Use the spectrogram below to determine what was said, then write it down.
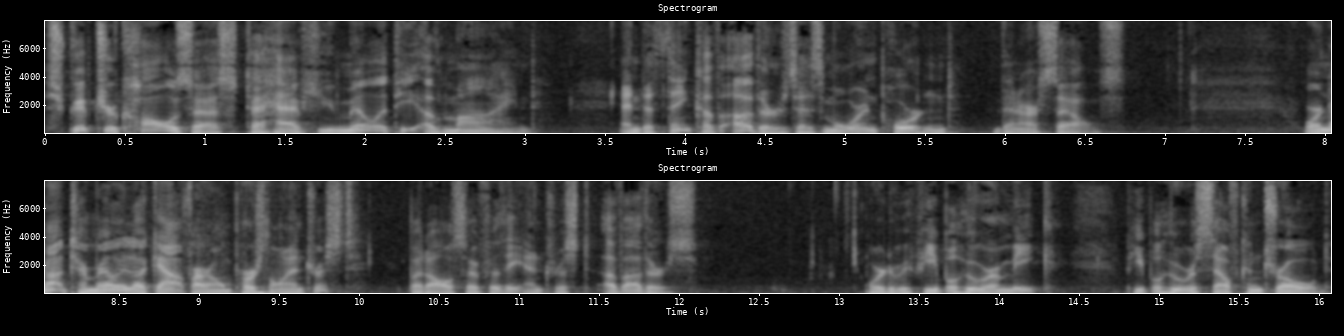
Scripture calls us to have humility of mind and to think of others as more important than ourselves. We're not to merely look out for our own personal interest, but also for the interest of others. We're to be people who are meek, people who are self controlled.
